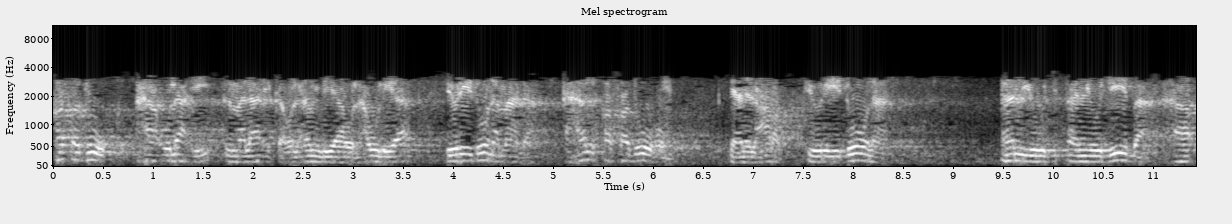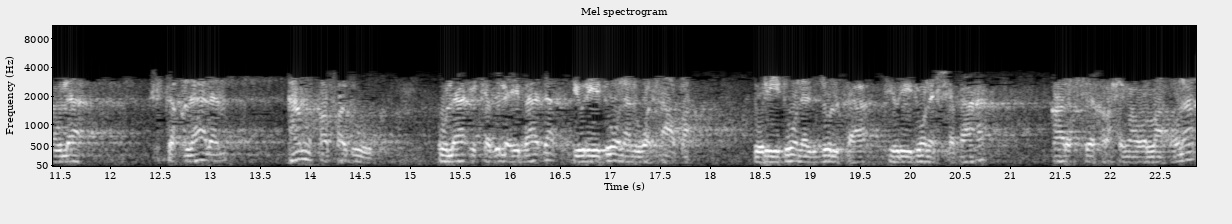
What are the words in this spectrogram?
قصدوا هؤلاء الملائكة والأنبياء والأولياء يريدون ماذا؟ هل قصدوهم يعني العرب يريدون أن أن يجيب هؤلاء استقلالا أم قصدوا أولئك بالعبادة يريدون الوساطة يريدون الزلفى يريدون الشفاعة؟ قال الشيخ رحمه الله هنا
